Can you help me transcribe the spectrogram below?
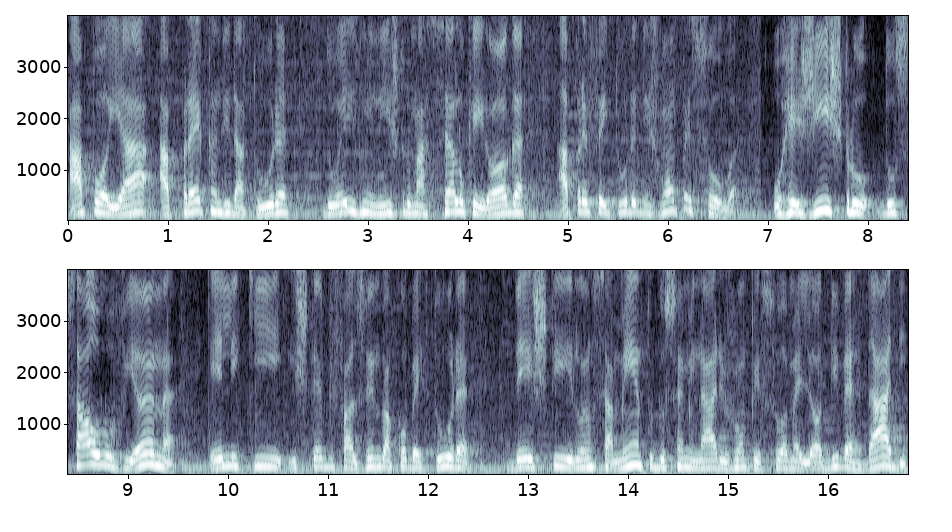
apoiar a pré-candidatura do ex-ministro Marcelo Queiroga à prefeitura de João Pessoa. O registro do Saulo Viana, ele que esteve fazendo a cobertura deste lançamento do seminário João Pessoa Melhor de Verdade,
